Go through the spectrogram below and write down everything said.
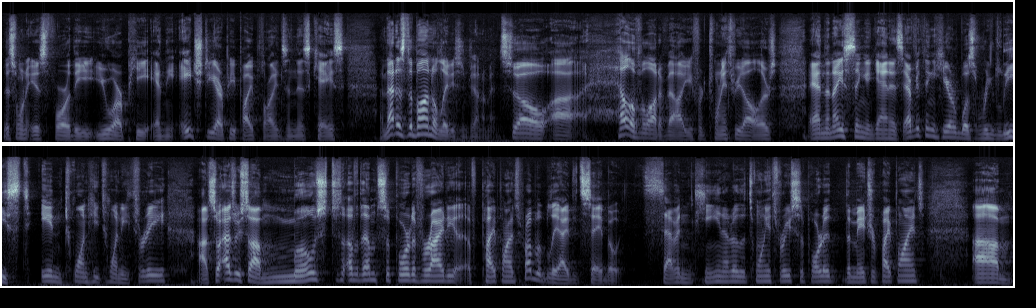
This one is for the URP and the HDRP pipelines in this case. And that is the bundle, ladies and gentlemen. So uh, a hell of a lot of value for $23. And the nice thing, again, is everything here was released in 2023. Uh, so as we saw, most of them support a variety of pipelines. Probably, I would say, about 17 out of the 23 supported the major pipelines. Um,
